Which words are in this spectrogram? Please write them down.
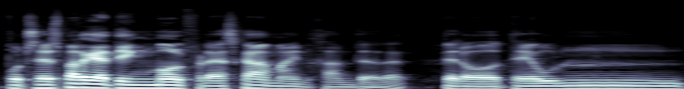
Potser és perquè tinc molt fresca Mindhunter, eh? però té un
